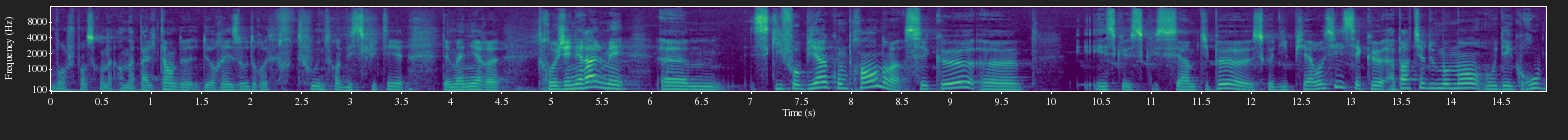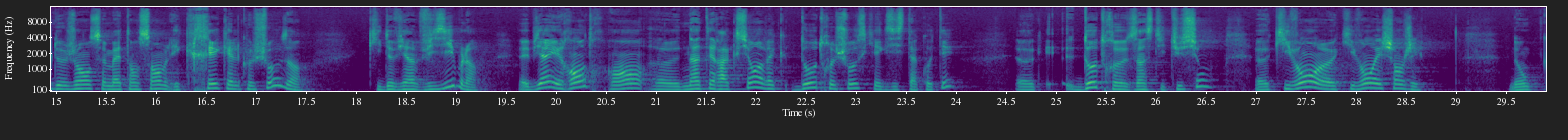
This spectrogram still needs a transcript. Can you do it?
Bon, je pense qu'on n'a pas le temps de, résoudre tout, d'en discuter de manière euh, trop générale, mais euh, ce qu'il faut bien comprendre, c'est que, euh, et ce que c'est un petit peu ce que dit Pierre aussi, c'est qu'à partir du moment où des groupes de gens se mettent ensemble et créent quelque chose qui devient visible, eh bien, ils rentrent en interaction avec d'autres choses qui existent à côté, d'autres institutions qui, vont, qui vont échanger. Donc,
